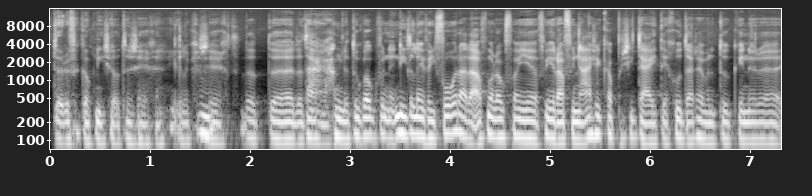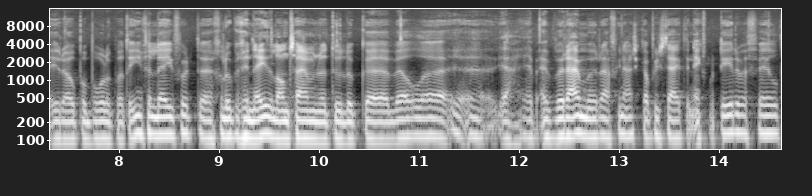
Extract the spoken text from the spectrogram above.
Durf ik ook niet zo te zeggen, eerlijk gezegd. Dat, eh, dat hangt natuurlijk ook van, niet alleen van je voorraden af, maar ook van je, van je raffinagecapaciteit. En goed, daar hebben we natuurlijk in eh, Europa behoorlijk wat ingeleverd. Eh, gelukkig in Nederland zijn we natuurlijk wel, ja, hebben we ruime raffinagecapaciteit en exporteren we veel.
